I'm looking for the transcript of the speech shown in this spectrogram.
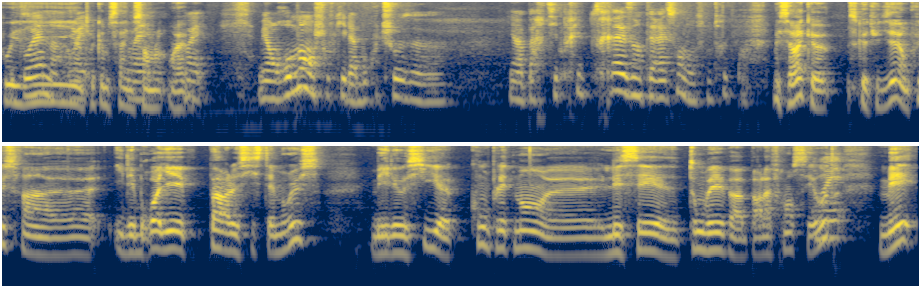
poésie, poèmes, un ouais. truc comme ça, il me semble. Ouais. Mais en roman, je trouve qu'il a beaucoup de choses. euh, Il y a un parti pris très intéressant dans son truc, quoi. Mais c'est vrai que ce que tu disais, en plus, euh, il est broyé par le système russe, mais il est aussi euh, complètement euh, laissé tomber par, par la France et autres. Mais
